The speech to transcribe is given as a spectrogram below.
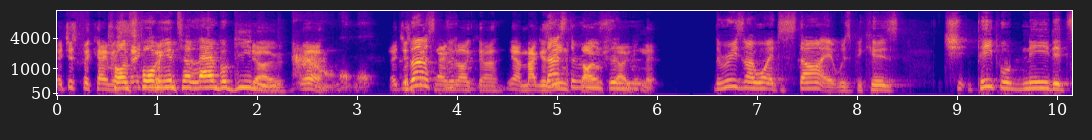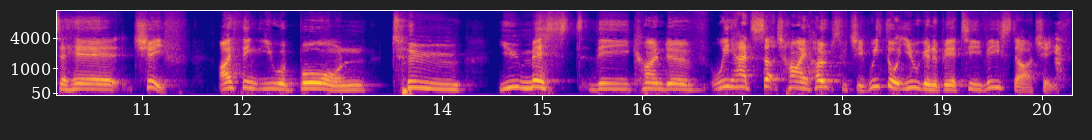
It just became Transforming segment into a Lamborghini. show. Yeah, it just Well, became the- like a yeah magazine that's the style reason- show, didn't it? the reason I wanted to start it was because ch- people needed to hear Chief. I think you were born too. You missed the kind of. We had such high hopes for Chief. We thought you were going to be a TV star, Chief.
